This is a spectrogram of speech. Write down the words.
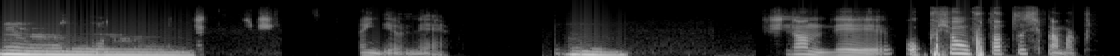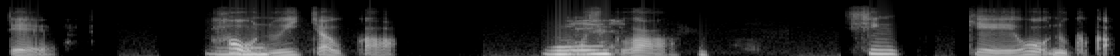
うん。ないんだよね。うん。なんで、オプション2つしかなくて、歯を抜いちゃうか、もしねくは神経を抜くか。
